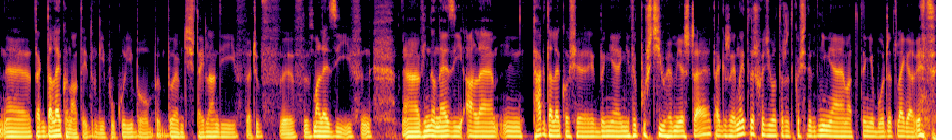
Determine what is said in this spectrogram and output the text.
e, tak daleko na tej drugiej półkuli, bo by, byłem gdzieś w Tajlandii, w, czy w, w, w Malezji i w, e, w Indonezji, ale mm, tak daleko się jakby nie, nie wypuściłem jeszcze, także no i to też chodziło o to, że tylko 7 dni miałem, a tutaj nie było jetlaga, więc,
